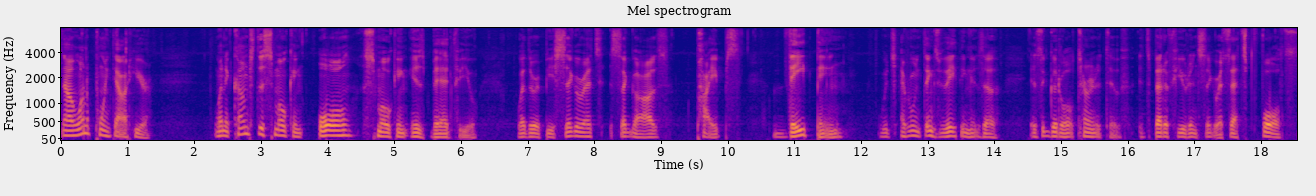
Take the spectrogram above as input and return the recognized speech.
Now, I want to point out here when it comes to smoking, all smoking is bad for you, whether it be cigarettes, cigars, pipes, vaping, which everyone thinks vaping is a is a good alternative. It's better for you than cigarettes. That's false.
